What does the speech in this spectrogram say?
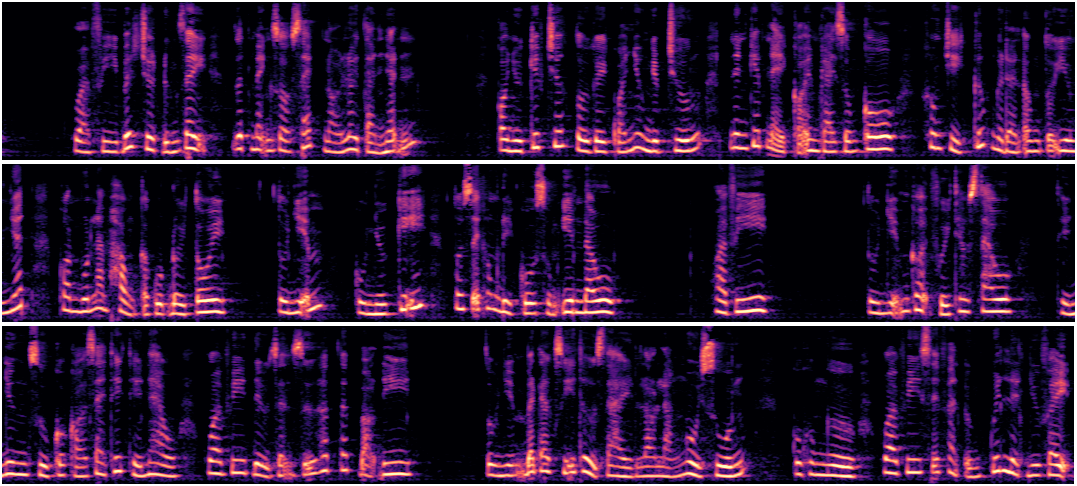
Hòa Phi bất chợt đứng dậy, giật mạnh giò sách nói lời tàn nhẫn. Coi như kiếp trước tôi gây quá nhiều nghiệp chướng, nên kiếp này có em gái giống cô, không chỉ cướp người đàn ông tôi yêu nhất, còn muốn làm hỏng cả cuộc đời tôi. Tô nhiễm, cô nhớ kỹ, tôi sẽ không để cô sống yên đâu. Hòa Vi Tô nhiễm gọi với theo sau, thế nhưng dù cô có giải thích thế nào, Hoa Vi đều giận dữ hấp tấp bỏ đi. Tô nhiễm bất đắc dĩ thở dài, lo lắng ngồi xuống. Cô không ngờ Hoa Vi sẽ phản ứng quyết liệt như vậy.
